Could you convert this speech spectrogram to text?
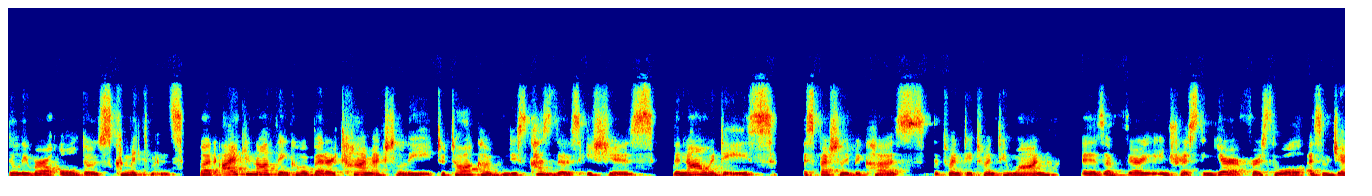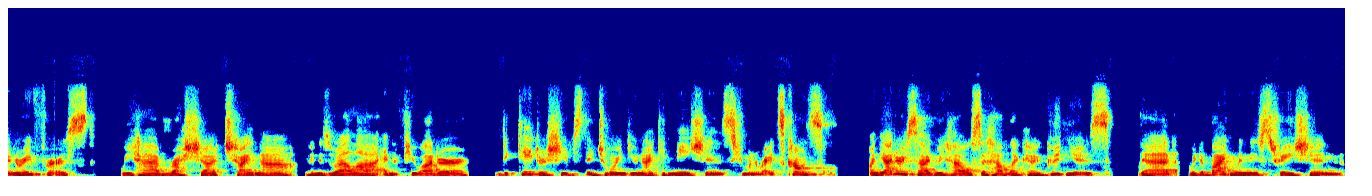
deliver all those commitments. But I cannot think of a better time actually to talk and discuss those issues than nowadays, especially because the 2021 is a very interesting year. First of all, as of January 1st, we have Russia, China, Venezuela, and a few other dictatorships that joined United Nations Human Rights Council. On the other side, we also have like a good news that with the Biden administration,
